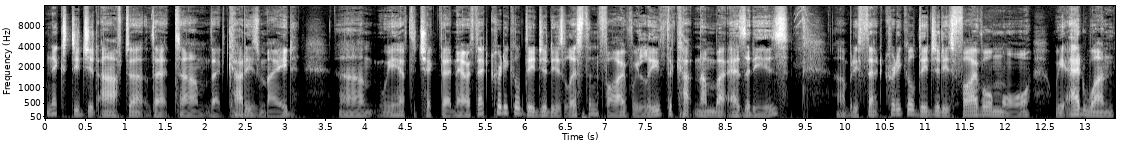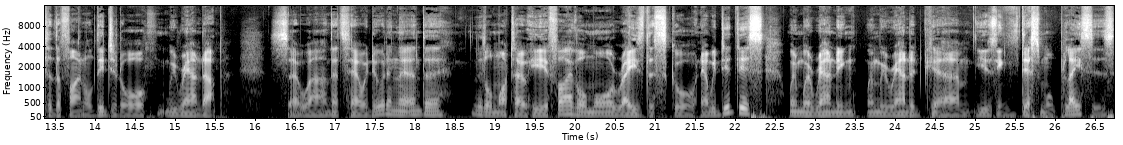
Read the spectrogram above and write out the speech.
next digit after that um, that cut is made um, we have to check that. Now, if that critical digit is less than 5, we leave the cut number as it is. Uh, but if that critical digit is 5 or more, we add 1 to the final digit, or we round up. So uh, that's how we do it. And the, and the little motto here five or more raise the score. Now we did this when we're rounding when we rounded um, using decimal places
